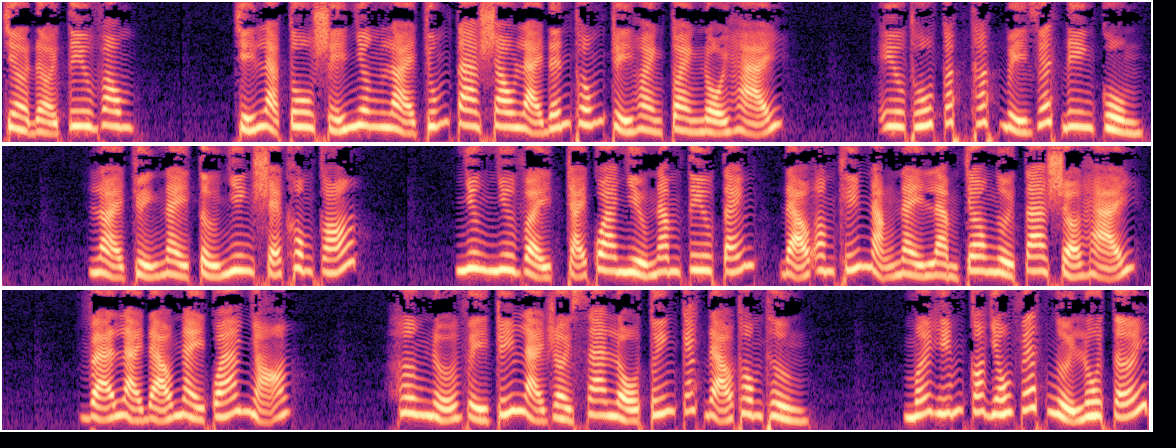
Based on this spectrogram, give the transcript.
Chờ đợi tiêu vong. Chỉ là tu sĩ nhân loại chúng ta sau lại đến thống trị hoàn toàn nội hải. Yêu thú cấp thấp bị giết điên cuồng. Loại chuyện này tự nhiên sẽ không có. Nhưng như vậy trải qua nhiều năm tiêu tán, đảo âm khí nặng này làm cho người ta sợ hãi. vả lại đảo này quá nhỏ. Hơn nữa vị trí lại rời xa lộ tuyến các đảo thông thường. Mới hiếm có dấu vết người lui tới.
